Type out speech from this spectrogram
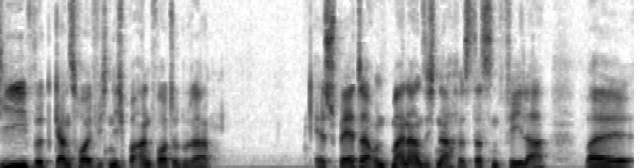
die wird ganz häufig nicht beantwortet oder erst später. Und meiner Ansicht nach ist das ein Fehler, weil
